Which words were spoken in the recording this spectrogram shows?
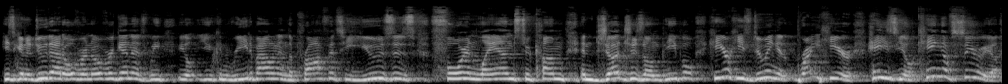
He's going to do that over and over again as we you can read about it in the prophets. He uses foreign lands to come and judge his own people. Here he's doing it right here. Hazael, king of Syria,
